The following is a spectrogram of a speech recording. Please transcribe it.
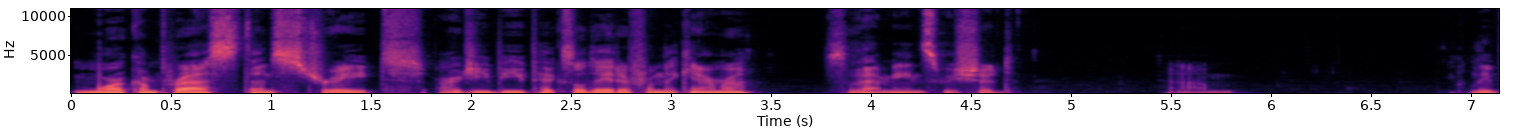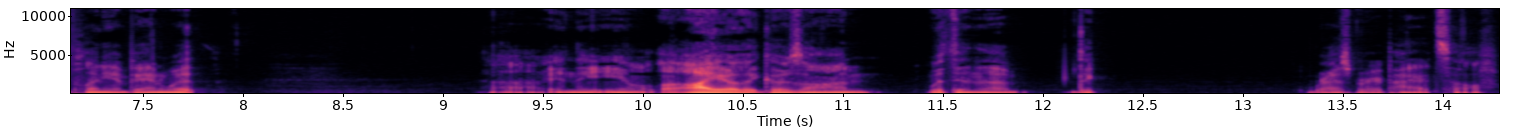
more compressed than straight RGB pixel data from the camera. So that means we should um, leave plenty of bandwidth uh, in the, you know, I/O that goes on within the, the Raspberry Pi itself.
